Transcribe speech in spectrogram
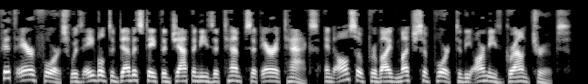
Fifth Air Force was able to devastate the Japanese attempts at air attacks, and also provide much support to the Army's ground troops.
